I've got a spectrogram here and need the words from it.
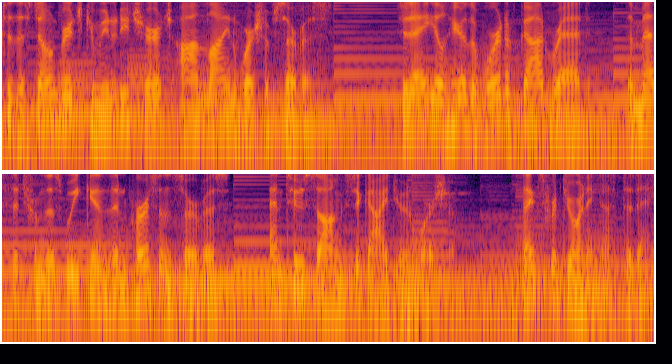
to the Stonebridge Community Church online worship service. Today you'll hear the Word of God read, the message from this weekend's in person service, and two songs to guide you in worship. Thanks for joining us today.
